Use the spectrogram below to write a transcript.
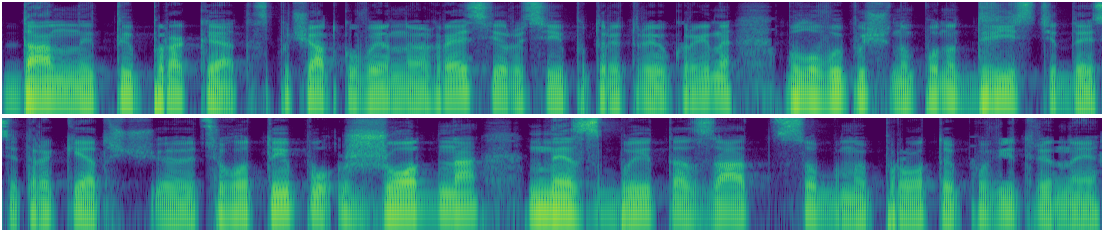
даний тип ракет. З початку воєнної агресії Росії по території України було випущено понад 210 ракет е, цього типу. Жодна не збита засобами протиповітряної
